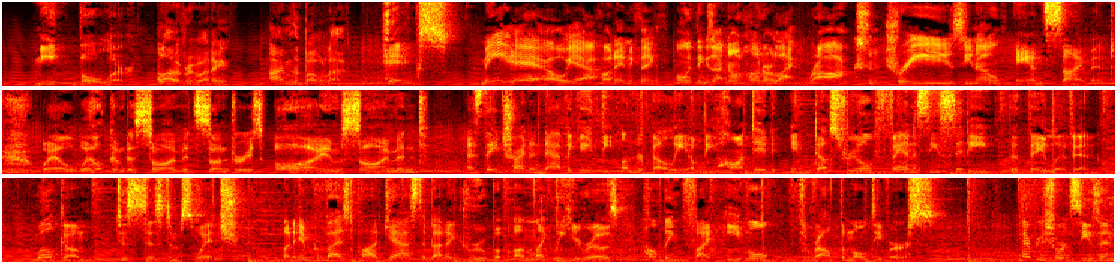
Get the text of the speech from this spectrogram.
Meet Bowler. Hello, everybody. I'm the bowler. Hicks. Me? Yeah, oh yeah, I hunt anything. Only things I don't hunt are like rocks and trees, you know. And Simon. Well, welcome to Simon Sundries. I am Simon. As they try to navigate the underbelly of the haunted, industrial fantasy city that they live in. Welcome to System Switch, an improvised podcast about a group of unlikely heroes helping fight evil throughout the multiverse. Every short season,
